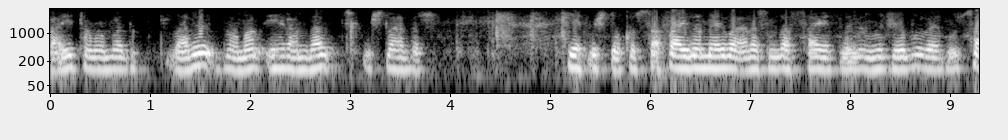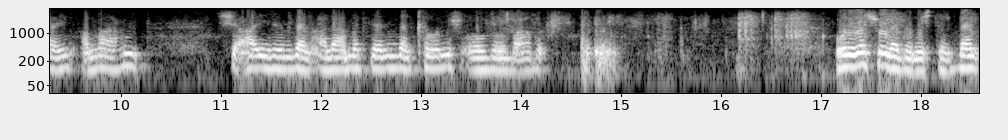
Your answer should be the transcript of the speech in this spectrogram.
sayı tamamladıkları zaman ihramdan çıkmışlardır. 79. Safa ile Merve arasında say etmenin vücubu ve bu sayın Allah'ın şairinden, alametlerinden kılmış olduğu babı. Orada şöyle demiştir. Ben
